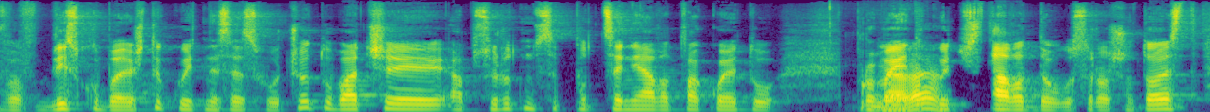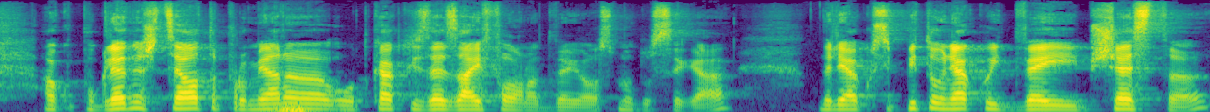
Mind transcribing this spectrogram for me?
в близко бъдеще, които не се случват, обаче абсолютно се подценява това, което промените, да, да. които стават дългосрочно. Тоест, ако погледнеш цялата промяна от както излезе iPhone 2008 до сега, нали, ако си питал някой 2006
